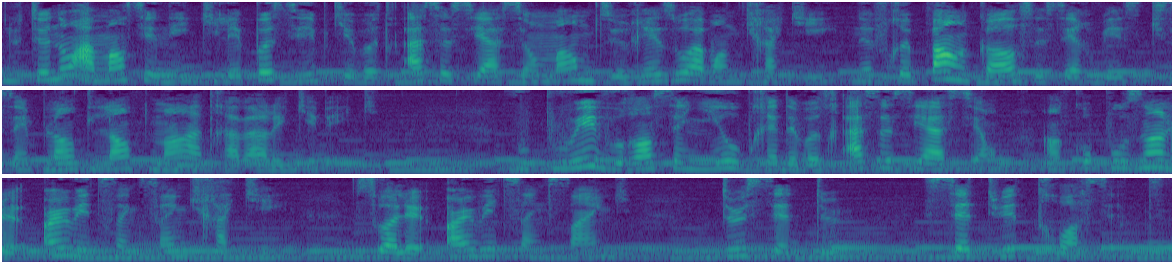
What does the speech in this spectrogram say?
nous tenons à mentionner qu'il est possible que votre association membre du réseau avant de craquer n'offre pas encore ce service qui s'implante lentement à travers le Québec. Vous pouvez vous renseigner auprès de votre association en composant le 1855 craquer, soit le 1855 272 7837.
